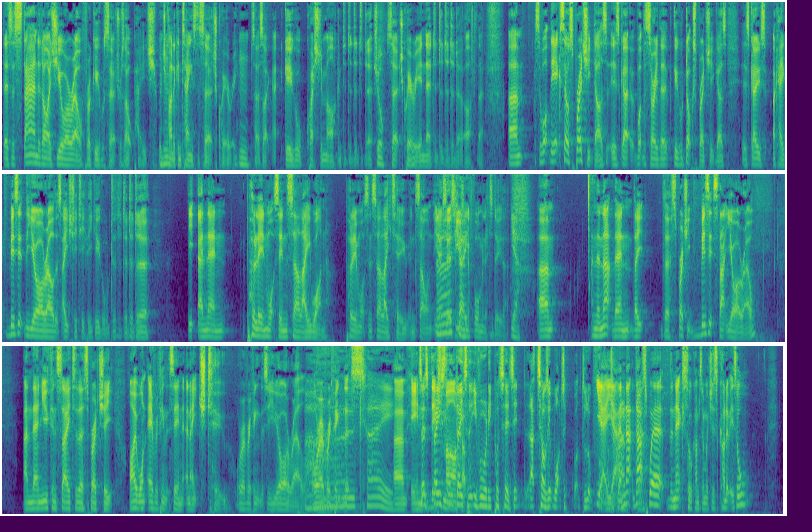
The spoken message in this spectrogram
there's a standardized URL for a Google search result page, which Mm-hmm. kind of contains the search query. So it's like uh, Google question mark and da, da, da, da, Sure. search query in there da, da, da, da, da, after that. Um, so what the Excel spreadsheet does is go, what the sorry the Google Doc spreadsheet does is goes okay visit the URL that's HTTP Google da, da, da, da, da, and then pull in what's in cell A1, pull in what's in cell A2, and so on. You know, so it's Okay. using a formula to do that. Yeah. Um, and then that then they the spreadsheet visits that URL, and then you can say to the spreadsheet, "I want everything that's in an H2, or everything that's a URL, or everything that's okay. um, in so it's this based on data that you've already put in. So it, that tells it what to what to look for. yeah, yeah, and that, that's Yeah. where the next tool comes in, which is kind of it's all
